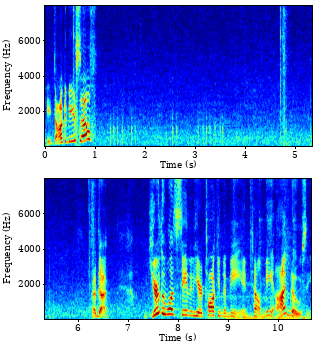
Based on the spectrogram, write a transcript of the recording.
You talking to yourself? Uh, I'm done. You're the one standing here talking to me and telling me I'm nosy.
